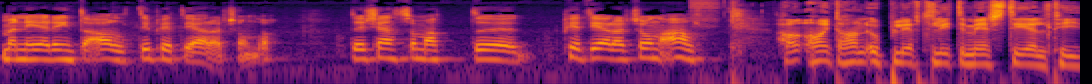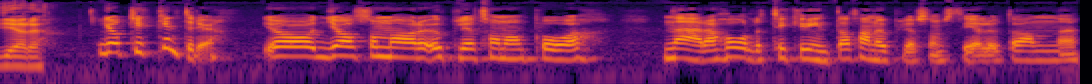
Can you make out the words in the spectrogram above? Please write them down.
Men är det inte alltid Peter Gerhardsson då? Det känns som att Peter Gerhardsson allt... Har, har inte han upplevt lite mer stel tidigare? Jag tycker inte det jag, jag som har upplevt honom på nära håll tycker inte att han upplevs som stel utan eh,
